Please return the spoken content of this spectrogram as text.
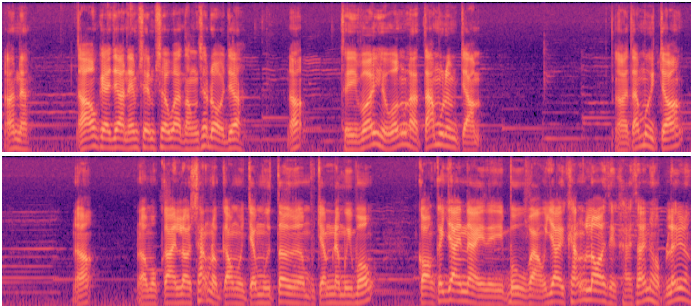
Đó nè. Đó ok cho anh em xem sơ qua tổng số đồ chưa? Đó thì với hiệu ứng là 85 chậm. Rồi 80 chón đó rồi một cây lôi sắt đầu công 114 154 còn cái dây này thì bù vào dây kháng lôi thì khải thấy nó hợp lý đâu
